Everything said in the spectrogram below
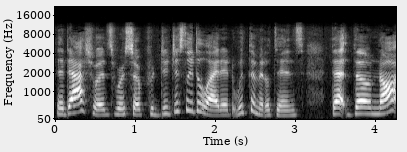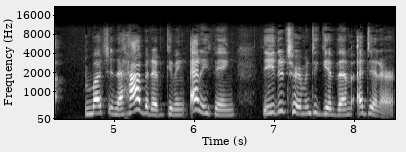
The Dashwoods were so prodigiously delighted with the Middletons that though not much in the habit of giving anything, they determined to give them a dinner,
